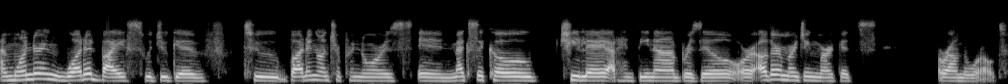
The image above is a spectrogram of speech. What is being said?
I'm wondering what advice would you give to budding entrepreneurs in Mexico, Chile, Argentina, Brazil, or other emerging markets around the world?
